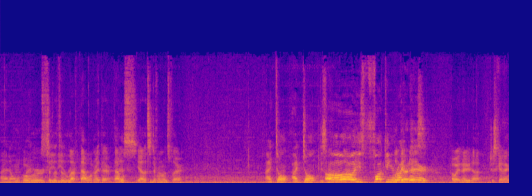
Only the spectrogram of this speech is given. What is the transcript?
I don't. I Over don't to see the, to the left, that one right there. That This? one. Yeah, that's a different lens flare. I don't. I don't. He's- oh, he's fucking Look, right there there. Oh wait, maybe not. Just kidding.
